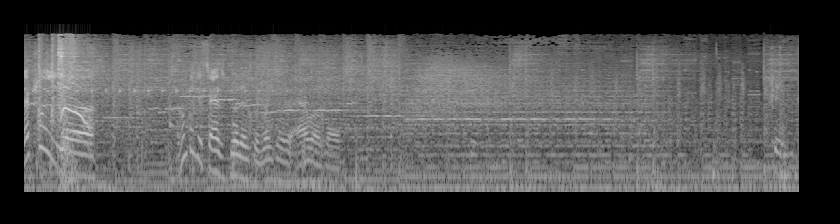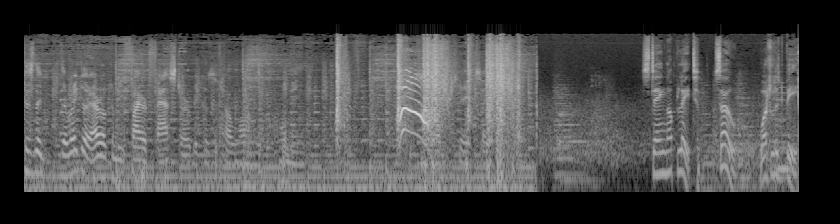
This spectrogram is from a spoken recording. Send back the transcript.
Actually, uh, don't think it's as good as the regular arrow, though. Okay, because the, the regular arrow can be fired faster because of how long the homing takes. I think. Staying up late. So, what'll it be?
